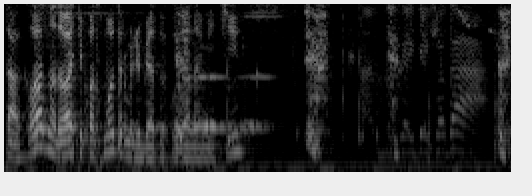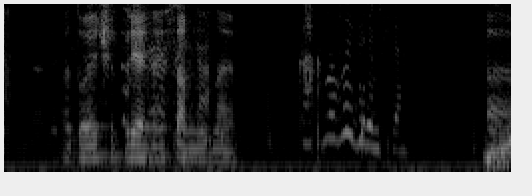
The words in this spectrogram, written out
Так, ладно, давайте посмотрим, ребята, куда нам идти. А то я что-то реально и сам не знаю. Как мы выберемся? А,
